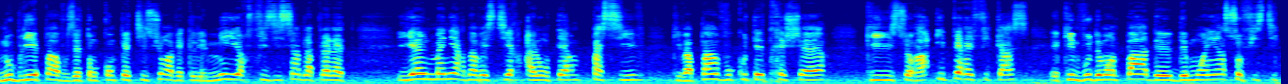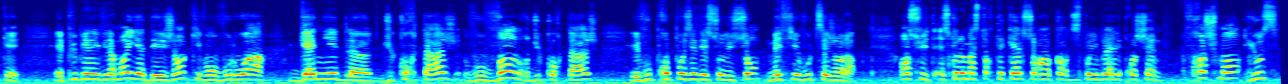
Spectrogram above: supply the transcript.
N'oubliez pas, vous êtes en compétition avec les meilleurs physiciens de la planète. Il y a une manière d'investir à long terme, passive, qui va pas vous coûter très cher, qui sera hyper efficace et qui ne vous demande pas des moyens sophistiqués. Et puis bien évidemment, il y a des gens qui vont vouloir gagner de du courtage, vous vendre du courtage et vous proposer des solutions. Méfiez-vous de ces gens-là. Ensuite, est-ce que le Master TKL sera encore disponible l'année prochaine? Franchement, Yous,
